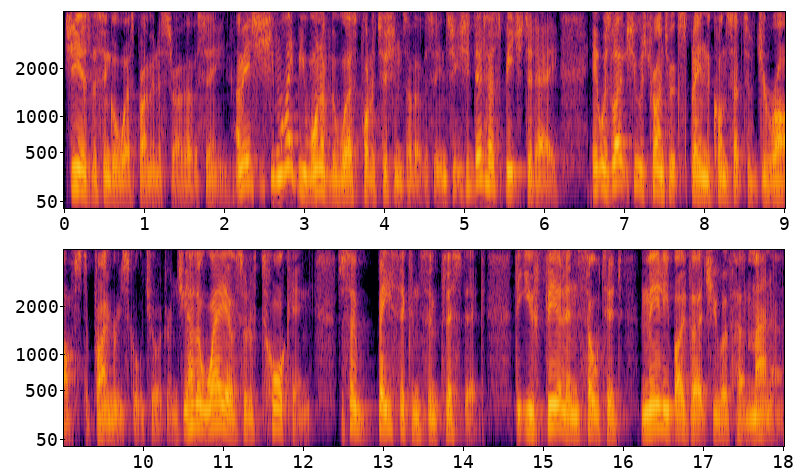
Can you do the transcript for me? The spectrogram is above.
she is the single worst prime minister I've ever seen. I mean, she might be one of the worst politicians I've ever seen. She, she did her speech today. It was like she was trying to explain the concept of giraffes to primary school children. She has a way of sort of talking, just so basic and simplistic, that you feel insulted merely by virtue of her manner.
